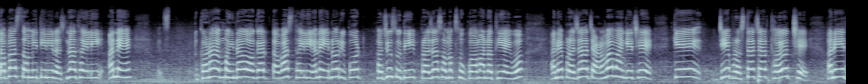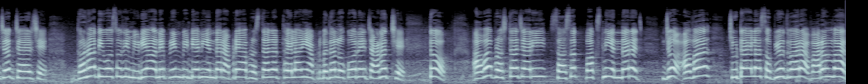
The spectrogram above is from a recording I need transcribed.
તપાસ સમિતિની રચના થયેલી અને ઘણા મહિનાઓ અગાર તપાસ થયેલી અને એનો રિપોર્ટ હજુ સુધી પ્રજા સમક્ષ મૂકવામાં નથી આવ્યો. અને પ્રજા જાણવા માંગે છે કે જે ભ્રષ્ટાચાર થયો જ છે અને એ જગ જાહેર છે. ઘણા દિવસોથી મીડિયા અને પ્રિન્ટ મીડિયાની અંદર આપણે આ ભ્રષ્ટાચાર થયેલાની આપણે બધા લોકોને જાણ જ છે. તો આવા ભ્રષ્ટાચારી શાસક પક્ષની અંદર જ જો આવા ચૂંટાયેલા સભ્યો દ્વારા વારંવાર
